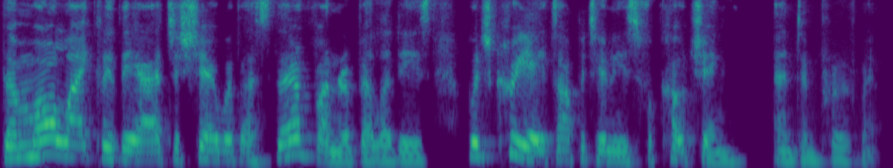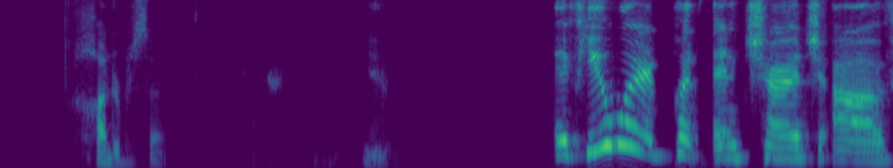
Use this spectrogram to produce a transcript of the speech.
the more likely they are to share with us their vulnerabilities which creates opportunities for coaching and improvement. 100% Yeah. if you were put in charge of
